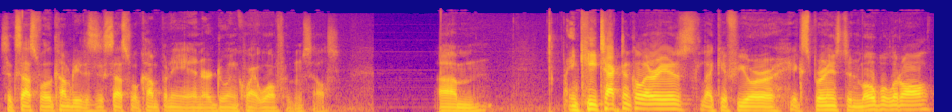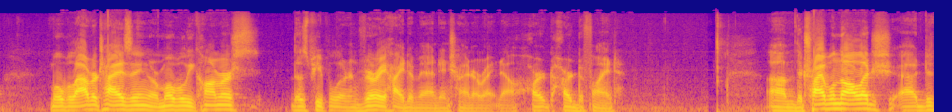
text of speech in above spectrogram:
successful company to successful company and are doing quite well for themselves. Um, in key technical areas, like if you're experienced in mobile at all, mobile advertising or mobile e-commerce, those people are in very high demand in China right now, hard, hard to find. Um, the tribal knowledge, uh, do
